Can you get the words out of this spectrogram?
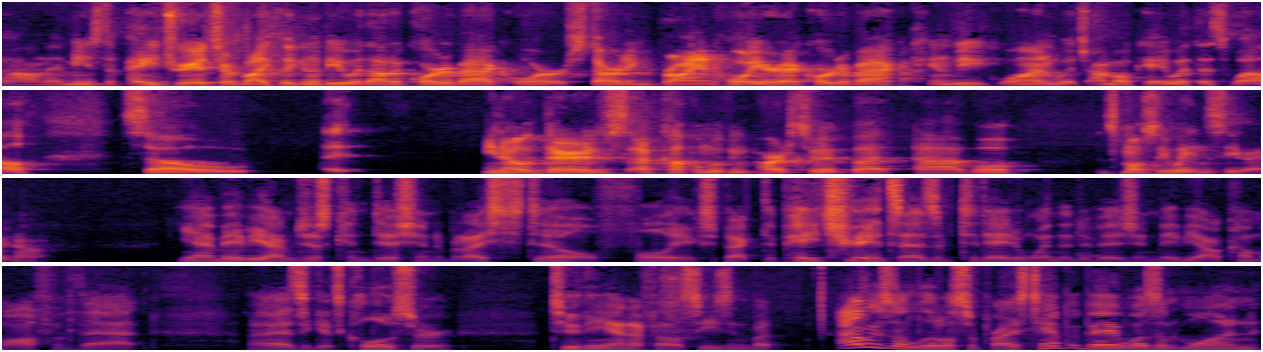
Um, it means the Patriots are likely going to be without a quarterback or starting Brian Hoyer at quarterback in week one, which I'm okay with as well. So, you know, there's a couple moving parts to it, but uh, we'll, it's mostly wait and see right now. Yeah, maybe I'm just conditioned, but I still fully expect the Patriots as of today to win the division. Maybe I'll come off of that uh, as it gets closer to the NFL season. But I was a little surprised. Tampa Bay wasn't one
